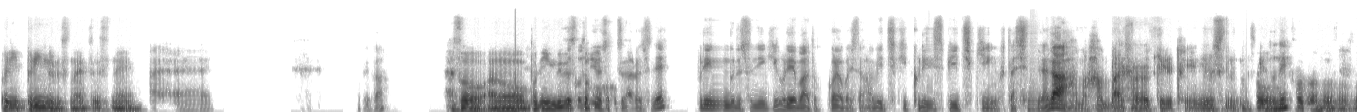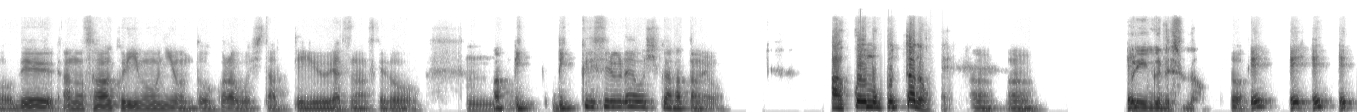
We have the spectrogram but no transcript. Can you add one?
プリプリングルスのやつですね。はいはいはいこれが？そう、あの、プリングルスとがあるんですね。プリングルス人気フレーバーとコラボしたファミチキクリスピーチキン2品が、まあ、販売されているというニュースなんですけどね。そうそうそうそう。で、あの、サワークリームオニオンとコラボしたっていうやつなんですけど、うんまあ、びっびっくりするぐらい美味しくなかったのよ。あ、これも食ったの？うん、うん。プリングルスの。え、え、え、えっ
